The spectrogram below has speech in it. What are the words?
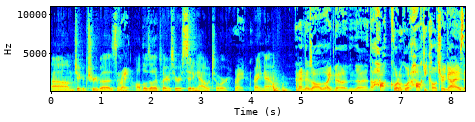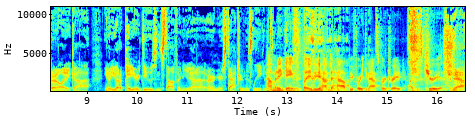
um, Jacob Troubas and Right. all those other players who are sitting out or Right. right now. And then there's all like the the the ho- quote unquote hockey culture guys that are like, uh, you know, you got to pay your dues and stuff, and you got to earn your stature in this league. And How many like- games played do you have to have before you can ask for a trade? I'm just curious. Yeah,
